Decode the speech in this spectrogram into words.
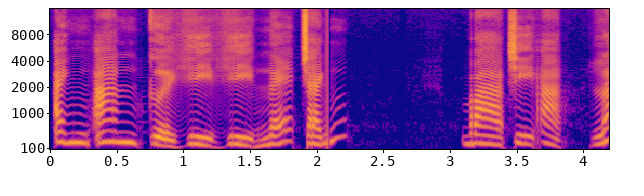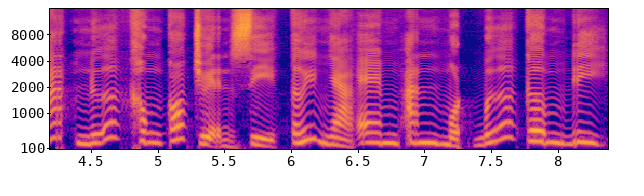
Anh An cười hì hì né tránh. Bà chị ạ, lát nữa không có chuyện gì tới nhà em ăn một bữa cơm đi.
